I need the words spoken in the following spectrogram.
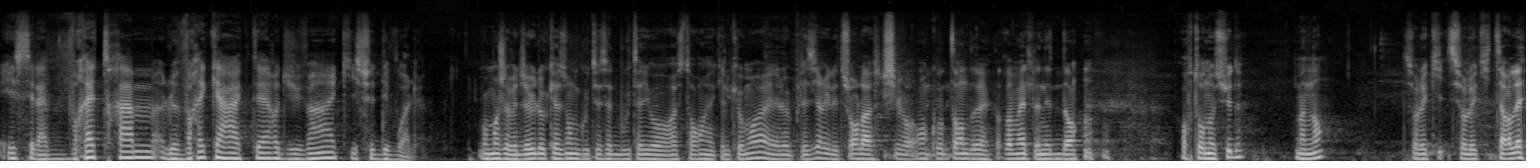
Et c'est la vraie trame, le vrai caractère du vin qui se dévoile moi, j'avais déjà eu l'occasion de goûter cette bouteille au restaurant il y a quelques mois et le plaisir, il est toujours là. Je suis vraiment content de remettre le nez dedans. On retourne au sud, maintenant, sur le, sur le Kitterley.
